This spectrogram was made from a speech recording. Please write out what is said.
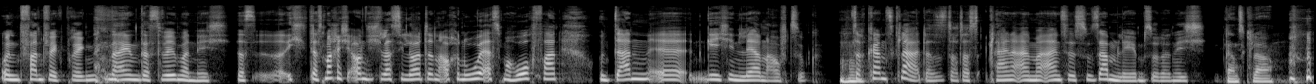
und Pfand wegbringen. Nein, das will man nicht. Das, äh, ich, das mache ich auch nicht. Ich lasse die Leute dann auch in Ruhe erstmal hochfahren und dann äh, gehe ich in den leeren Aufzug. Ist doch ganz klar. Das ist doch das kleine Einmaleins des Zusammenlebens, oder nicht? Ganz klar.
